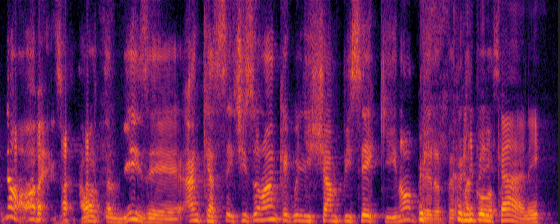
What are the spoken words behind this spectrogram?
No, vabbè, una volta al mese, anche a se- ci sono anche quegli sciampi secchi, no? Per, per Quelli per i cani.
